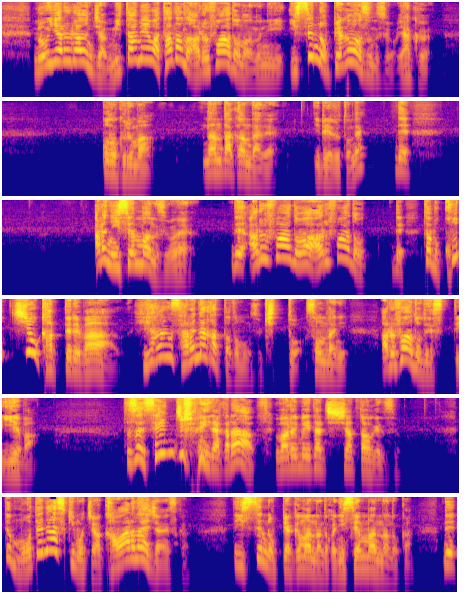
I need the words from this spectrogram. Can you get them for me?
ロイヤルラウンジは見た目はただのアルファードなのに、1600万するんですよ、約。この車。なんだかんだで入れるとね。で、あれ2000万ですよね。で、アルファードはアルファードで、多分こっちを買ってれば、批判されなかったと思うんですよ、きっと。そんなに。アルファードですって言えば。で、それセンチュリーだから悪目立ちしちゃったわけですよ。でも、もてなす気持ちは変わらないじゃないですか。で、1600万なのか2000万なのか。で、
